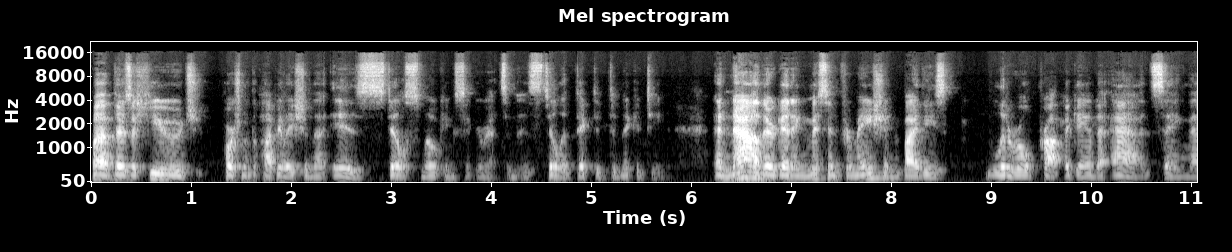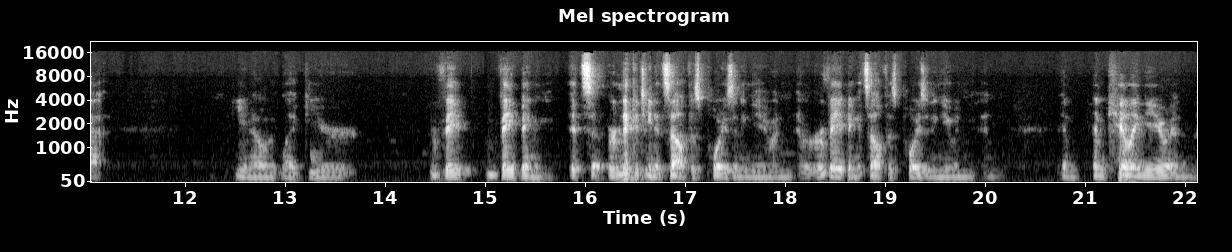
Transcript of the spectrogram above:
but there's a huge portion of the population that is still smoking cigarettes and is still addicted to nicotine, and now mm-hmm. they're getting misinformation by these literal propaganda ads saying that you know like your vape vaping it's or nicotine itself is poisoning you and or vaping itself is poisoning you and and and, and killing you. And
